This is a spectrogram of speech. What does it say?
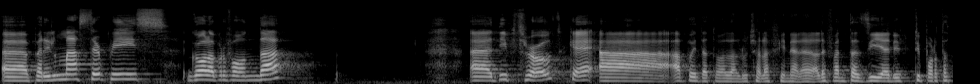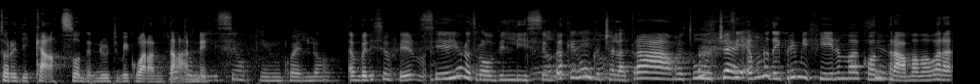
eh, per il masterpiece Gola Profonda, eh, Deep Throat, che ha, ha poi dato alla luce alla fine le, le fantasie di tutti i portatori di cazzo negli ultimi 40 Tra l'altro è un anni. bellissimo film quello. È un bellissimo film. Sì, io lo trovo bellissimo perché comunque c'è la trama e tu, cioè... Sì, è uno dei primi film con Sì. trama, ma guarda,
